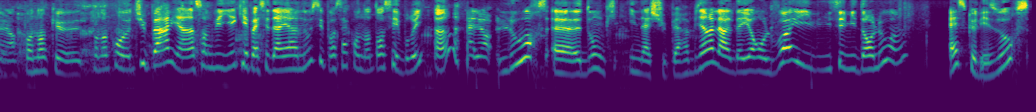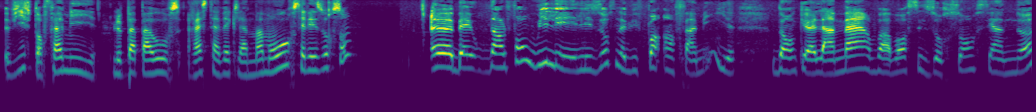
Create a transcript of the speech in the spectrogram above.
Alors pendant que pendant que tu parles, il y a un sanglier qui est passé derrière nous, c'est pour ça qu'on entend ces bruits. Hein? Alors l'ours, euh, donc il nage super bien. Là d'ailleurs on le voit, il, il s'est mis dans l'eau. Hein Est-ce que les ours vivent en famille? Le papa ours reste avec la maman ours et les oursons? Euh, ben, dans le fond, oui, les, ours ne vivent pas en famille. Donc, euh, la mère va avoir ses oursons, si elle en a.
